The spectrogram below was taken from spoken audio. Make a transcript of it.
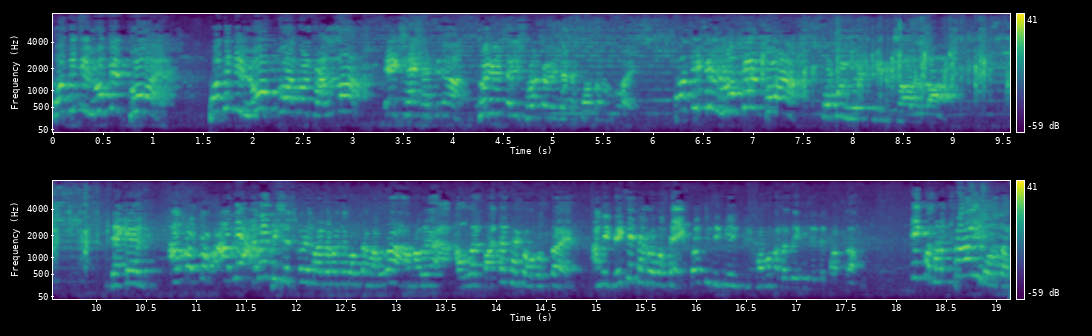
প্রতিটি লোকের দোয়ায়, প্রতিটি লোক দোয়া করেছে, আল্লাহ, এই শেখ হাসিনা স্বৈরাচারী সরকারের যাতে পতন হয়। প্রতিটি লোকের দোয়া কবুল হয়েছে, ইনশাআল্লাহ। দেখেন, আমরা তো আমি আমি বিশেষ করে মাঝে মাঝে বলতাম, আল্লাহ, আমার আল্লাহ বাঁচা থাকা অবস্থায়, আমি বেঁচে থাকা অবস্থায় একবার যদি বিএনপি ক্ষমতাটা দেখে যেতে পারতাম। এই কথা প্রায় বলতাম,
